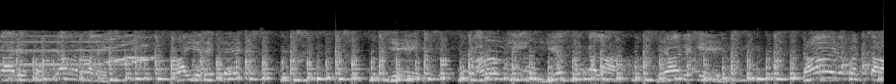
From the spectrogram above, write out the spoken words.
कार्य संचालनालय तो आइए देखते हैं, ये अनोखी युद्ध कला, यानी कि दाण पट्टा।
